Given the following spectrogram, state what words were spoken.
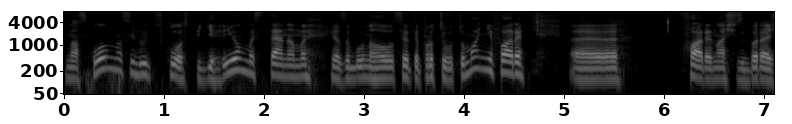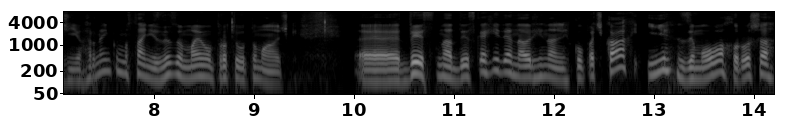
на скло у нас ідуть скло з підігрівами, стенами. Я забув наголосити противотуманні фари. Е, фари наші збережені в гарненькому стані. Знизу маємо противотуманочки. Е, диск на дисках йде на оригінальних копачках і зимова хороша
